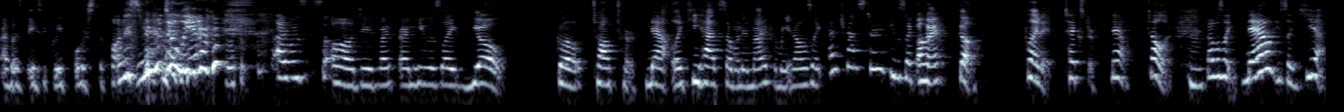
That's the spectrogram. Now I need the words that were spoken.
I was basically forced upon a spiritual leader. I was so, oh dude, my friend, he was like, "Yo, go talk to her now." Like he had someone in mind for me, and I was like, "I trust her." He was like, "Okay, go, plan it, text her now, tell her." Mm. And I was like, "Now?" He's like, "Yeah."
